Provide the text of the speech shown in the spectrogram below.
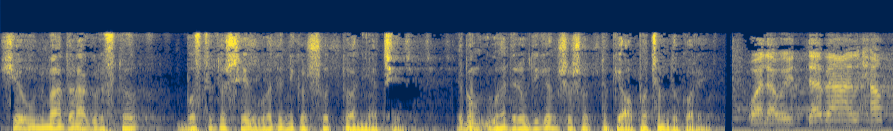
সে উন্মাদনাগ্রস্ত বস্তুত সে উহাদের নিকট সত্য আনিয়াছে? এবং উহাদের অধিকাংশ সত্যকে অপছন্দ করে ولو اتبع الحق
